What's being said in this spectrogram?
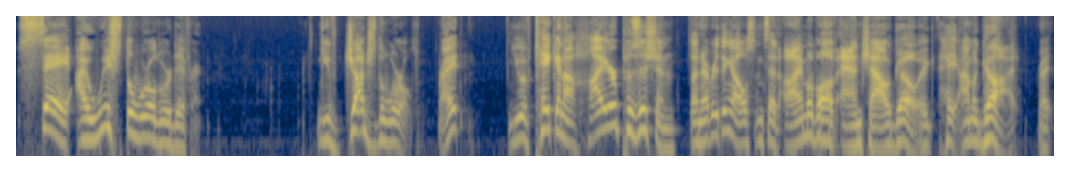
say, I wish the world were different, you've judged the world, right? You have taken a higher position than everything else and said, I'm above and shall go. Hey, I'm a God, right?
